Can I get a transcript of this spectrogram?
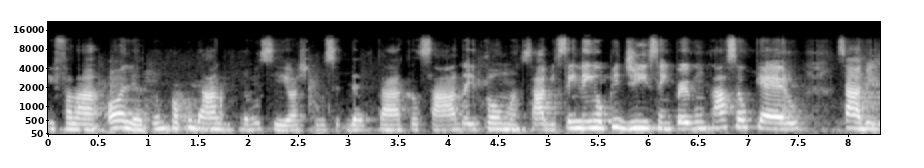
e falar, olha, tem um copo d'água para você, eu acho que você deve estar tá cansada e toma, sabe? Sem nem eu pedir, sem perguntar se eu quero, sabe?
